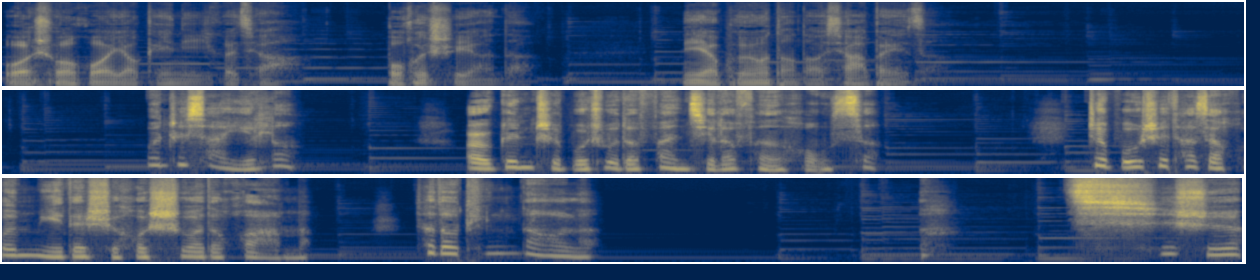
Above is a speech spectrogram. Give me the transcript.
我说过要给你一个家，不会食言的，你也不用等到下辈子。”温之夏一愣，耳根止不住的泛起了粉红色。这不是他在昏迷的时候说的话吗？他都听到了。其实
